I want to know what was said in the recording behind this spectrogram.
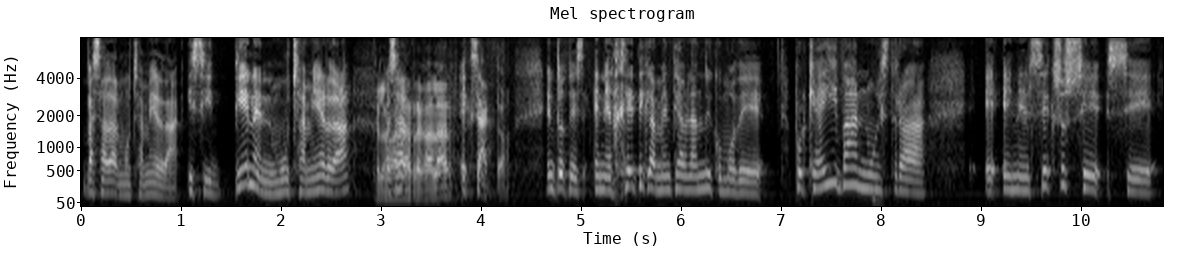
vas a dar mucha mierda. Y si tienen mucha mierda... Te la vas van a regalar. Exacto. Entonces, energéticamente hablando y como de... Porque ahí va nuestra... eh, En el sexo se, se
